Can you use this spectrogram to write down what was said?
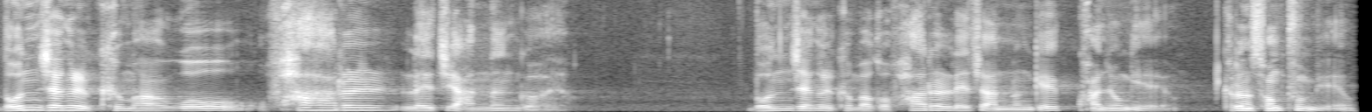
논쟁을 금하고 화를 내지 않는 거예요. 논쟁을 금하고 화를 내지 않는 게 관용이에요. 그런 성품이에요.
